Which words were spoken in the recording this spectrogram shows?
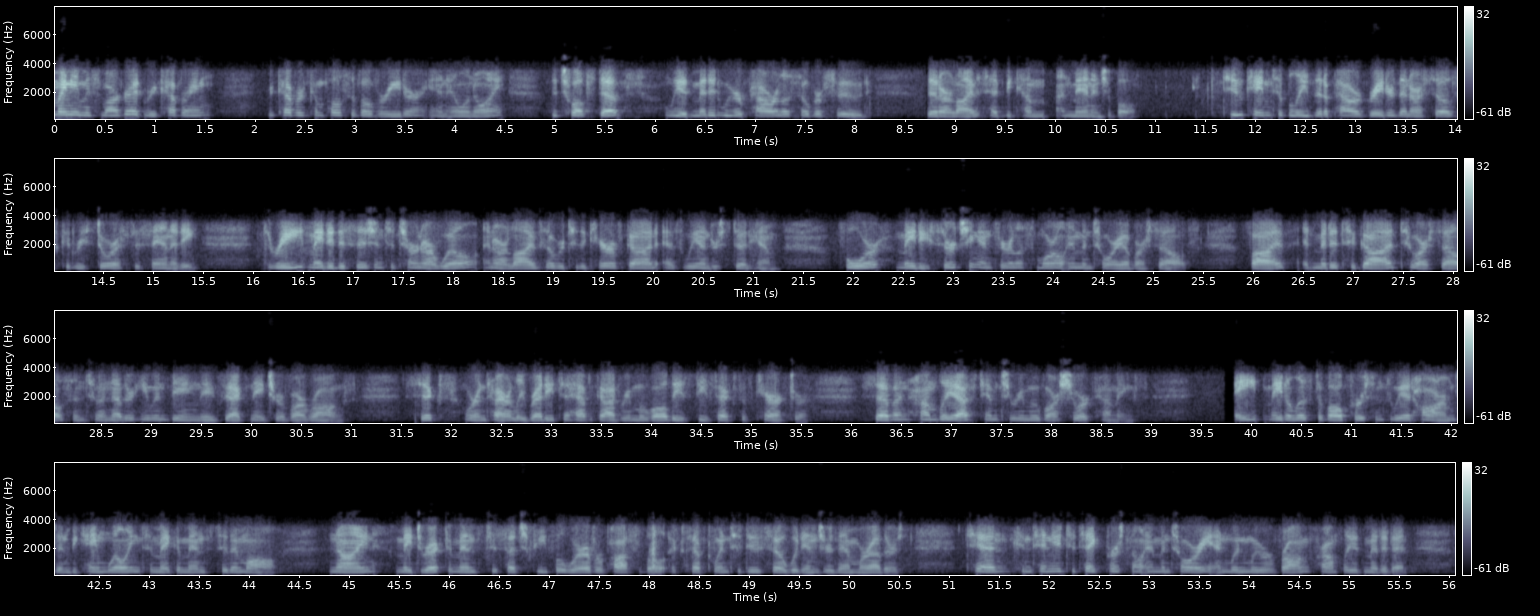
My name is Margaret, recovering recovered compulsive overeater in Illinois. The 12 steps, we admitted we were powerless over food, that our lives had become unmanageable. Two, came to believe that a power greater than ourselves could restore us to sanity. Three, made a decision to turn our will and our lives over to the care of God as we understood Him. Four, made a searching and fearless moral inventory of ourselves. Five, admitted to God, to ourselves, and to another human being the exact nature of our wrongs. Six, we're entirely ready to have God remove all these defects of character. Seven, humbly asked Him to remove our shortcomings. Eight, made a list of all persons we had harmed and became willing to make amends to them all. Nine, made direct amends to such people wherever possible, except when to do so would injure them or others. Ten, continued to take personal inventory and when we were wrong, promptly admitted it.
